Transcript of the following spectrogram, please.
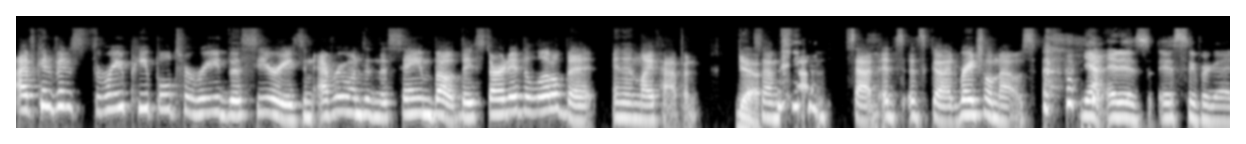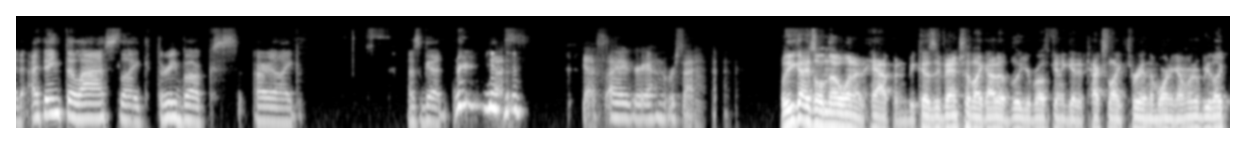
I've convinced three people to read the series, and everyone's in the same boat. They started a little bit, and then life happened. yeah. So I'm sad. sad. It's it's good. Rachel knows. Yeah, it is. It's super good. I think the last like three books are like that's good. yes, yes, I agree 100. Well, you guys will know when it happened because eventually, like out of the blue, you're both going to get a text at like three in the morning. I'm going to be like,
